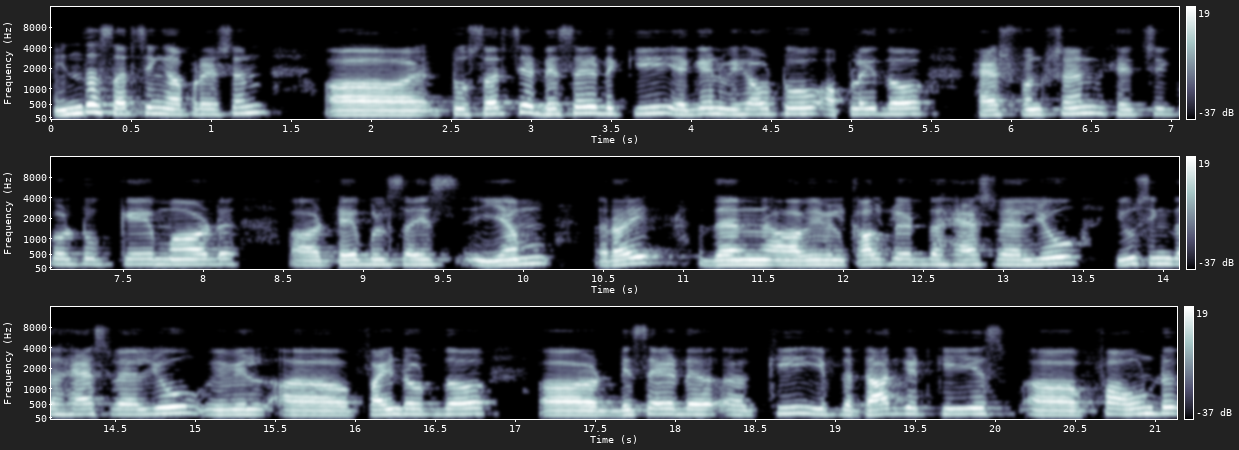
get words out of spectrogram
in the searching operation uh, to search a desired key again we have to apply the hash function h equal to k mod uh, table size m right? Then uh, we will calculate the hash value. Using the hash value we will uh, find out the uh, desired uh, key. If the target key is uh, found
